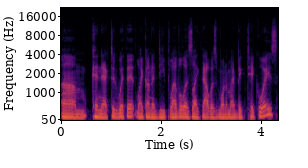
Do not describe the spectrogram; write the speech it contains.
um, connected with it, like on a deep level, as like that was one of my big takeaways.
